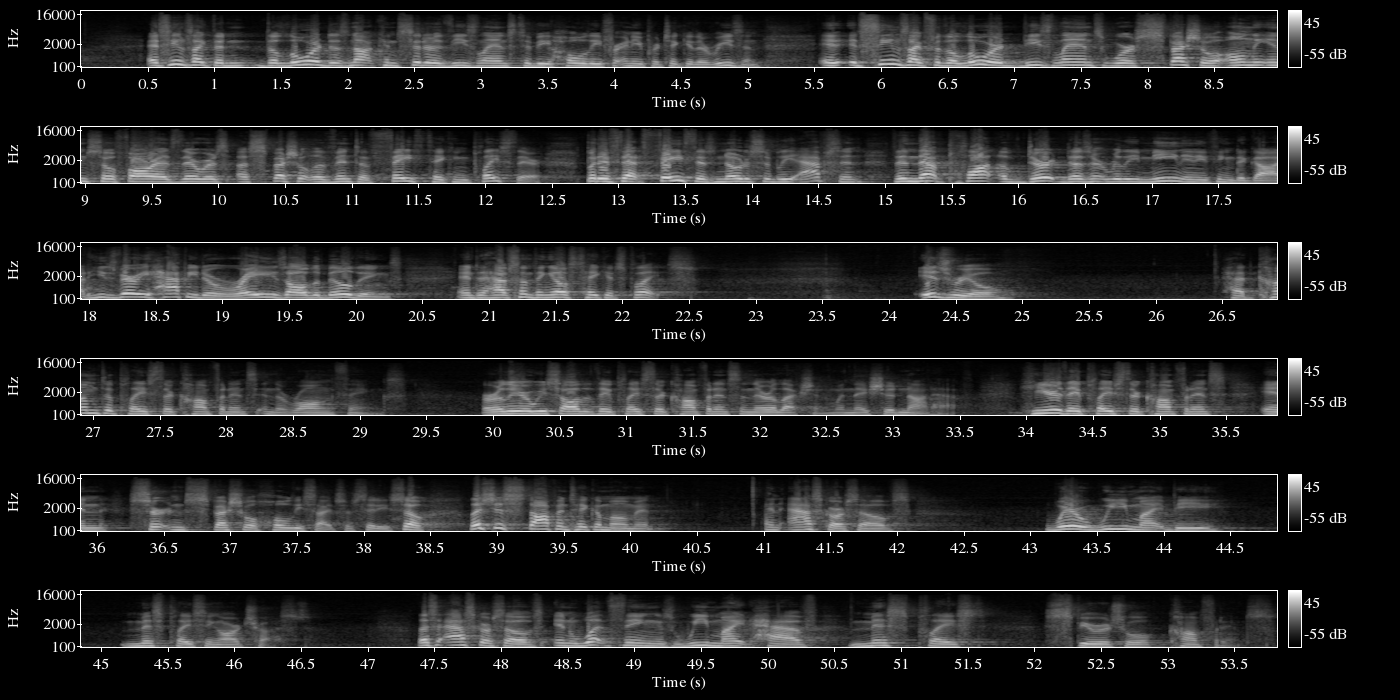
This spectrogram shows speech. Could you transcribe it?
It seems like the, the Lord does not consider these lands to be holy for any particular reason. It, it seems like for the Lord, these lands were special only insofar as there was a special event of faith taking place there. But if that faith is noticeably absent, then that plot of dirt doesn't really mean anything to God. He's very happy to raze all the buildings and to have something else take its place. Israel had come to place their confidence in the wrong things. Earlier, we saw that they placed their confidence in their election when they should not have. Here, they place their confidence in certain special holy sites or cities. So let's just stop and take a moment and ask ourselves where we might be misplacing our trust. Let's ask ourselves in what things we might have misplaced spiritual confidence.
